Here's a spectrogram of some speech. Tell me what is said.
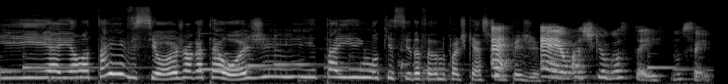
E aí ela tá aí, viciou, joga até hoje e tá aí enlouquecida fazendo podcast de RPG. É, eu acho que eu gostei. Não sei.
